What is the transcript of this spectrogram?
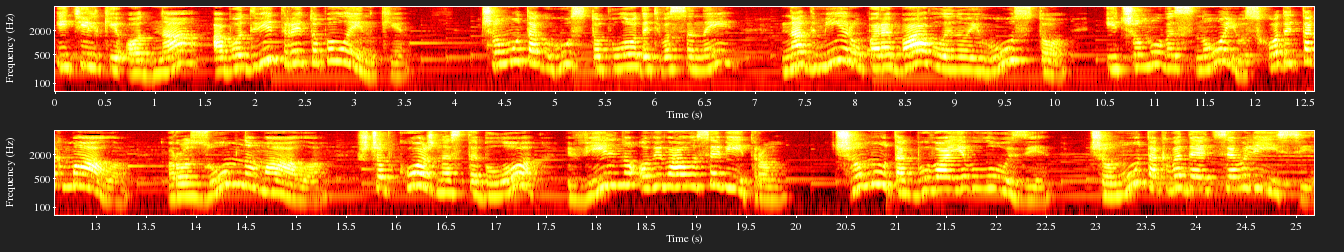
і тільки одна або дві-три тополинки. Чому так густо плодить восени, надміру перебавлено й густо, і чому весною сходить так мало, розумно мало, щоб кожне стебло вільно овівалося вітром? Чому так буває в лузі? Чому так ведеться в лісі?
